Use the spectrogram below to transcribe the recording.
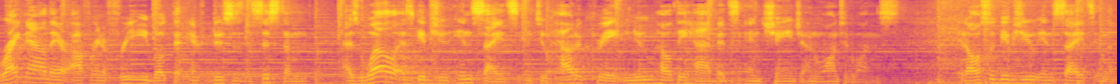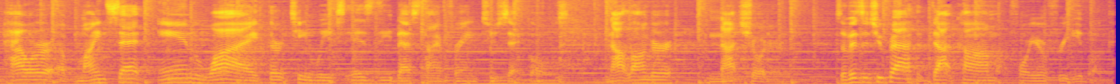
Right now, they are offering a free ebook that introduces the system as well as gives you insights into how to create new healthy habits and change unwanted ones. It also gives you insights in the power of mindset and why 13 weeks is the best time frame to set goals. Not longer, not shorter. So visit TruePath.com for your free ebook.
